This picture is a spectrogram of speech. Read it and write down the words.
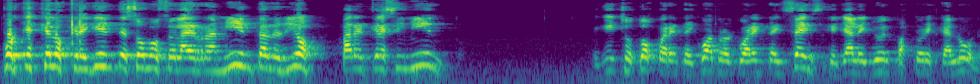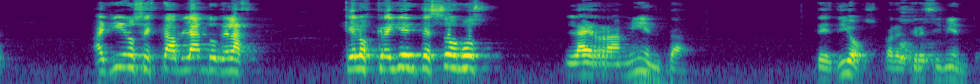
Porque es que los creyentes somos la herramienta de Dios para el crecimiento. En Hechos 2, 44 al 46, que ya leyó el pastor Escalona. Allí nos está hablando de las que los creyentes somos la herramienta de Dios para el crecimiento.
